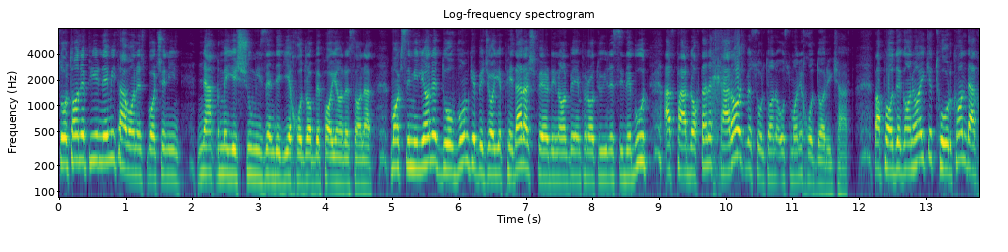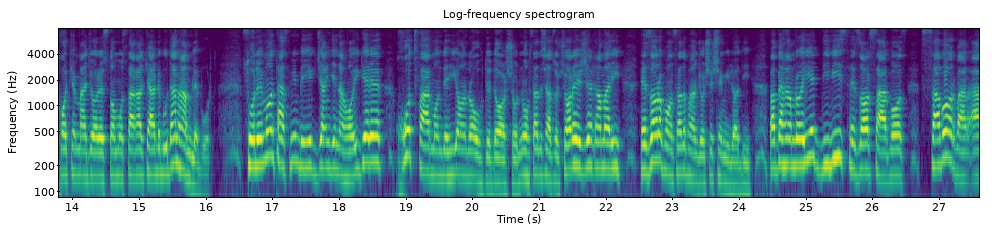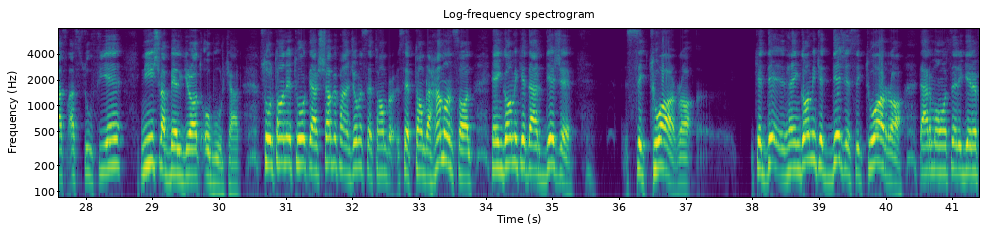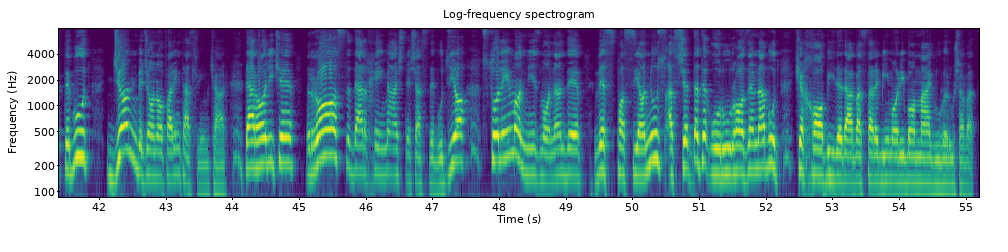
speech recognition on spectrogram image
سلطان پیر نمی توانست با چنین نقمه شومی زندگی خود را به پایان رساند. ماکسیمیلیان دوم که به جای پدرش فردیناند به امپراتوری رسیده بود از پرداختن خراج به سلطان عثمانی خودداری کرد و پادگانهایی که ترکان در خاک مجارستان مستقر کرده بودند حمله برد. سلیمان تصمیم به یک جنگ نهایی گرفت خود فرماندهی آن را عهدهدار شد. 964 هجری قمری 1556 میلادی و به همراهی 200 هزار سرباز سوار بر اسب از صوفیه نیش و بلگراد عبور کرد. سلطان ترک در شب پنجم سپتامبر, همان سال هنگامی که در دژ سکتوار را که هنگامی که دژ سکتوار را در محاصره گرفته بود جان به جان آفرین تسلیم کرد. در حالی که راست در خیمه اش نشسته بود. زیرا سلیمان نیز مانند وسپاسیانوس از شدت غرور حاضر نبود که خوابیده در بستر بیماری با مرگ روبرو شود.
